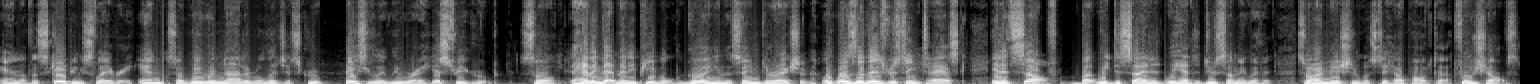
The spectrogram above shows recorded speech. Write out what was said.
and of escaping slavery. And so we were not a religious group. Basically, we were a history group. So having that many people going in the same direction was an interesting task in itself. But we decided we had to do something with it. So our mission was to help out uh, food shelves.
